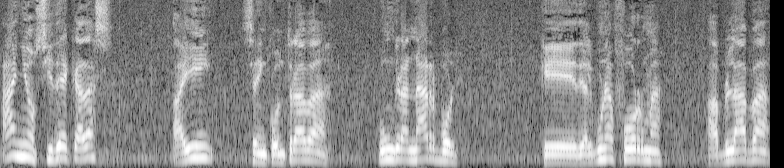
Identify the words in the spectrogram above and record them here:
años y décadas, ahí se encontraba un gran árbol que de alguna forma hablaba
